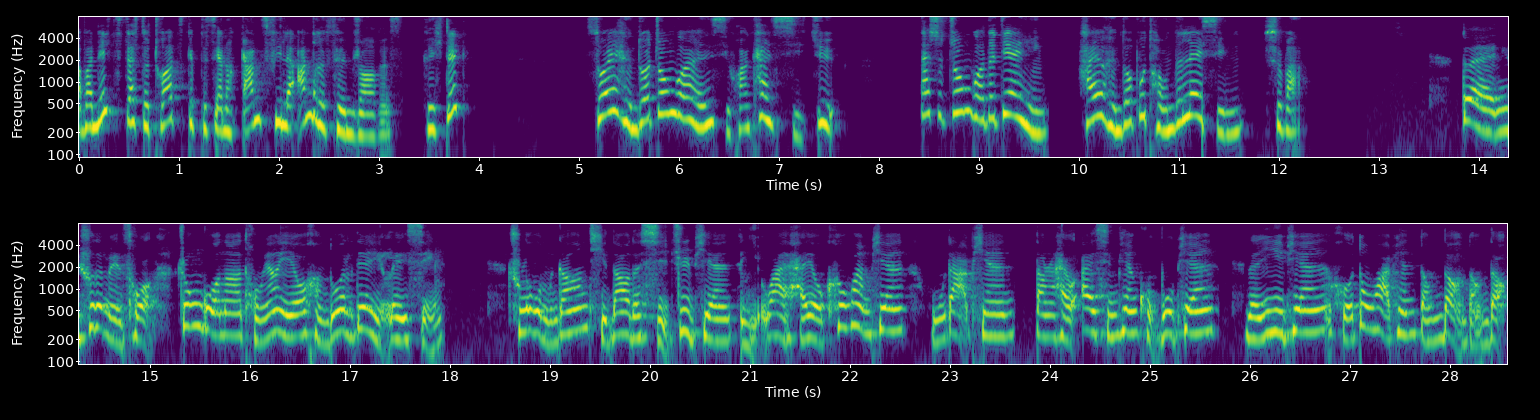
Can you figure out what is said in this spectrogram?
Aber nichtsdestotrotz gibt es ja noch ganz viele andere Filmgenres, richtig? 所以很多中国人喜欢看喜剧，但是中国的电影还有很多不同的类型，是吧？ 对，你说的没错。中国呢，同样也有很多的电影类型。除了我们刚刚提到的喜剧片以外，还有科幻片、武打片，当然还有爱情片、恐怖片、文艺片和动画片等等等等。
